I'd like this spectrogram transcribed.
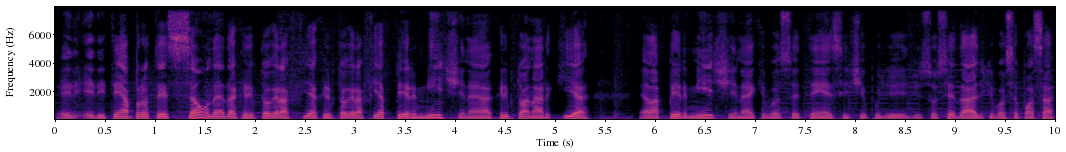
ele, ele tem a proteção né, da criptografia, a criptografia permite, né? A criptoanarquia ela permite né, que você tenha esse tipo de, de sociedade, que você possa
